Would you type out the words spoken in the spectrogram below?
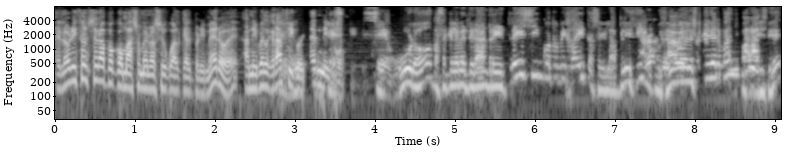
el Horizon será poco más o menos igual que el primero, ¿eh? A nivel gráfico y técnico. Es que seguro, pasa que le meterán ray tracing, cuatro pijaditas en la Play 5, Claro, claro. el Spider-Man y para adelante.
